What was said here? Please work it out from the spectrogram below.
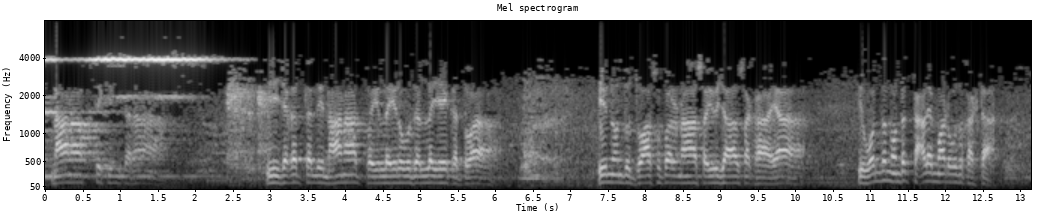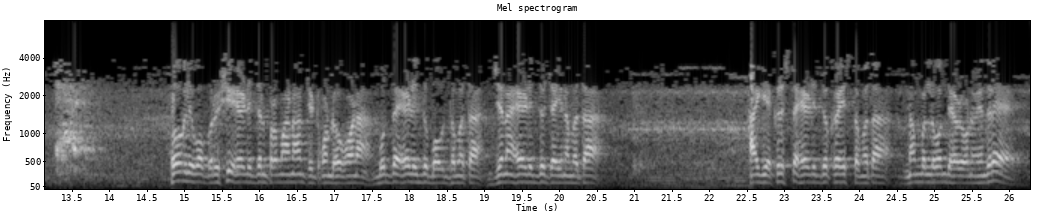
ನಾನಾಸ್ತಿ ಕಿಂಕರ. ಈ ಜಗತ್ತಲ್ಲಿ ನಾನಾತ್ವ ಇಲ್ಲ, ಇರುವುದೆಲ್ಲ ಏಕತ್ವ. ಇನ್ನೊಂದು ದ್ವಾಸುಪರ್ಣ, ಸಯುಜ, ಸಖಾಯ. ಈ ಒಂದನ್ನೊಂದಕ್ಕೆ ತಾಳೆ ಮಾಡುವುದು ಕಷ್ಟ. ಹೋಗ್ಲಿ, ಒಬ್ಬ ಋಷಿ ಹೇಳಿದ್ದನ್ನು ಪ್ರಮಾಣ ಅಂತ ಇಟ್ಕೊಂಡು ಹೋಗೋಣ. ಬುದ್ಧ ಹೇಳಿದ್ದು ಬೌದ್ಧ ಮತ, ಜನ ಹೇಳಿದ್ದು ಜೈನ ಮತ. ಹಾಗೆ ಕ್ರಿಸ್ತ ಹೇಳಿದ್ದು ಕ್ರೈಸ್ತ ಮತ. ನಮ್ಮಲ್ಲಿ ಒಂದು ಹೇಳೋಣ ಅಂದ್ರೆ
